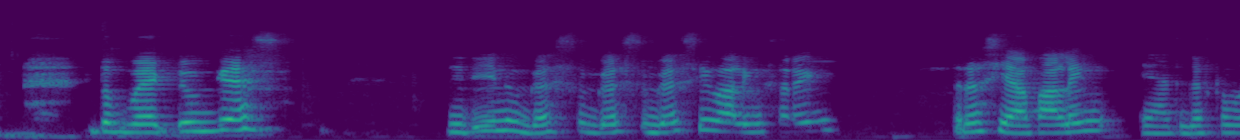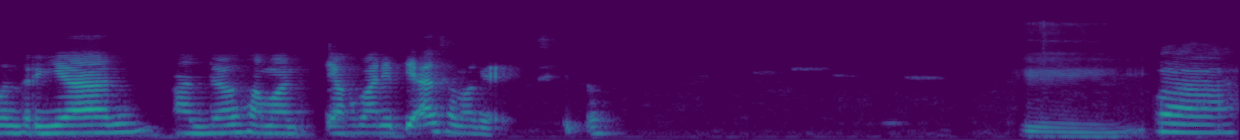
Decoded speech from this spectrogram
tetap banyak tugas. Jadi nugas tugas tugas sih paling sering. Terus ya paling ya tugas kementerian, kadang sama yang kepanitiaan sama kayak gitu. Oke. Wah,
